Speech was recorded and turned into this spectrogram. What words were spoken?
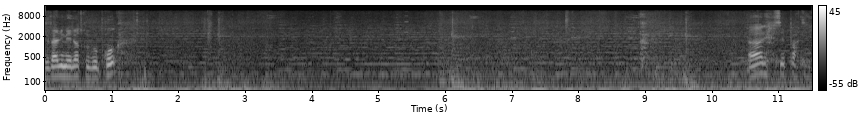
Je vais allumer l'autre GoPro. Allez, c'est parti.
